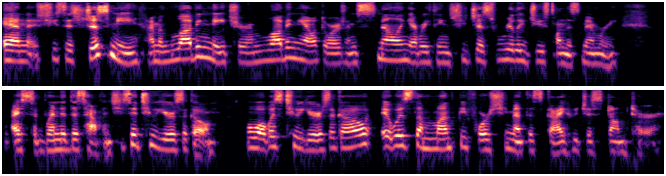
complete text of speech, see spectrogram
and she says, just me. I'm in loving nature. I'm loving the outdoors. I'm smelling everything. She just really juiced on this memory. I said, when did this happen? She said, two years ago. Well, what was two years ago? It was the month before she met this guy who just dumped her.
